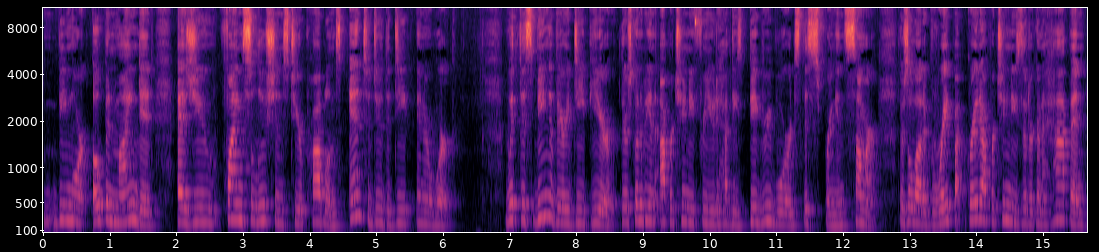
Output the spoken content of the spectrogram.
be more open minded as you find solutions to your problems and to do the deep inner work with this being a very deep year, there's going to be an opportunity for you to have these big rewards this spring and summer. There's a lot of great great opportunities that are going to happen.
